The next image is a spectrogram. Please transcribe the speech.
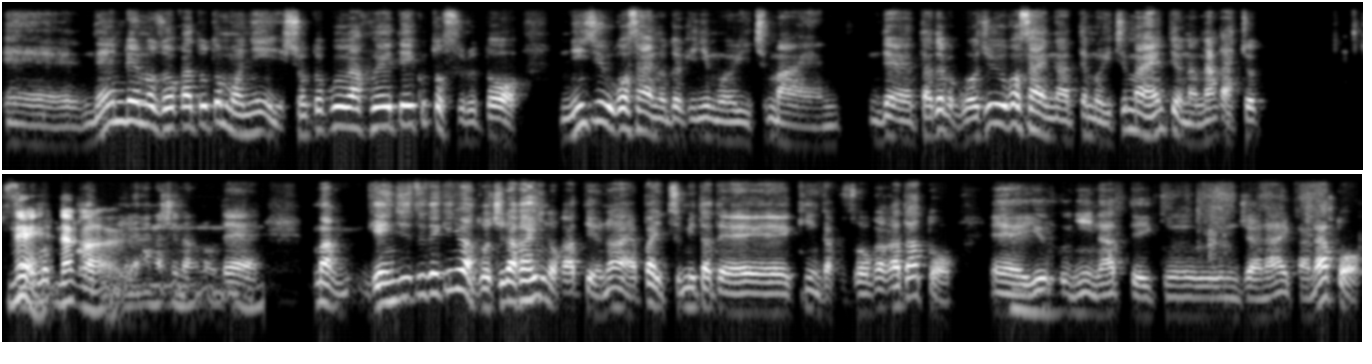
えー年齢の増加とともに所得が増えていくとすると、25歳の時にも1万円で、例えば55歳になっても1万円っていうのは、なんかちょっねなんか話なので、まあ、現実的にはどちらがいいのかっていうのは、やっぱり積み立て金額増加型というふうになっていくんじゃないかなと、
